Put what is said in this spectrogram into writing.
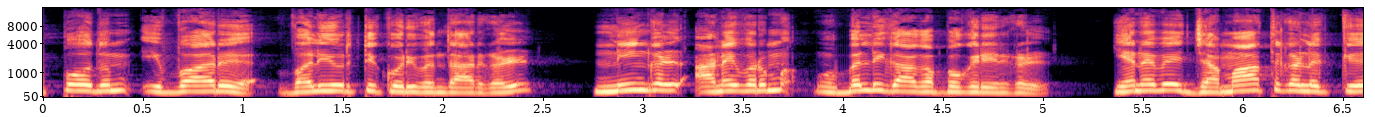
எப்போதும் இவ்வாறு வலியுறுத்தி கூறி வந்தார்கள். நீங்கள் அனைவரும் முபல்லிகாக போகிறீர்கள். எனவே ஜமாத்துகளுக்கு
